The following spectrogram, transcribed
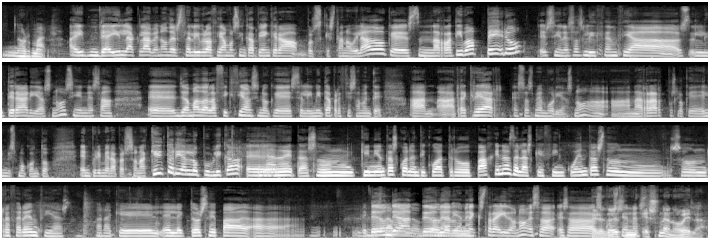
normal. Ahí, de ahí la clave ¿no? de este libro hacíamos hincapié en que era pues que está novelado, que es narrativa, pero eh, sin esas licencias literarias, ¿no? sin esa eh, llamada a la ficción, sino que se limita precisamente a, recrear esas memorias, ¿no? A, narrar pues, lo que él mismo contó en primera persona. ¿Qué editorial lo publica? Eh... La neta, son 544 páginas, de las que 50 son, son referencias, para que el, lector sepa ah, de, dónde, de, dónde, han extraído ¿no? Esa, esas cuestiones. es una novela.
